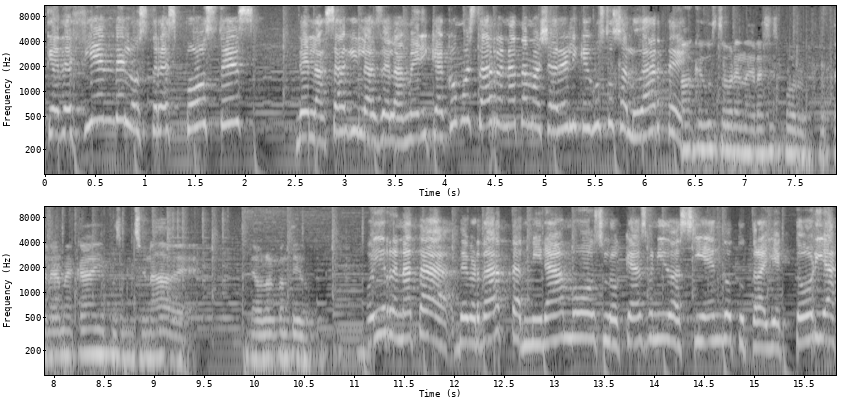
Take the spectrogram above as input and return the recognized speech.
que defiende los tres postes de las Águilas del la América. ¿Cómo estás, Renata Macharelli? Qué gusto saludarte. Ah, qué gusto, Brenda. Gracias por, por tenerme acá y pues emocionada de, de hablar contigo. Oye, Renata, de verdad te admiramos lo que has venido haciendo, tu trayectoria.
